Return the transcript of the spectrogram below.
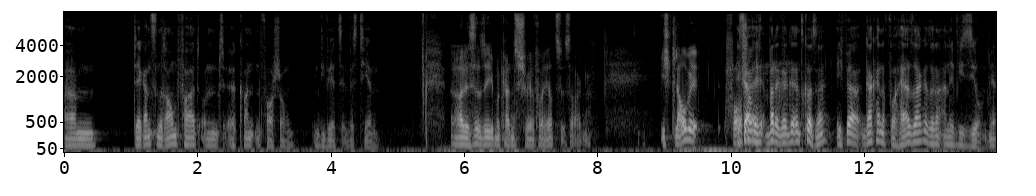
ähm, der ganzen Raumfahrt und äh, Quantenforschung, in die wir jetzt investieren? Ja, das ist also immer ganz schwer vorherzusagen. Ich glaube, Forschung. Ja, äh, warte, ganz kurz, ne? Ich wäre gar keine Vorhersage, sondern eine Vision. Ja.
